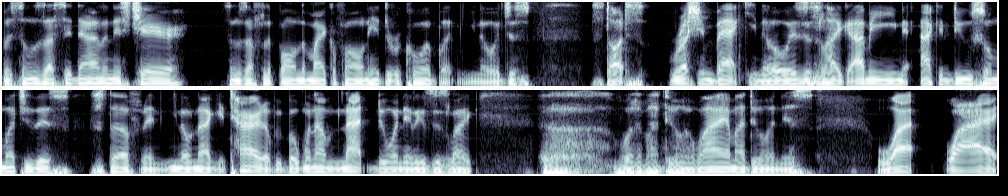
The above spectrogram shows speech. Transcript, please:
But as soon as I sit down in this chair, as soon as I flip on the microphone, hit the record button, you know, it just starts rushing back, you know. It's just like I mean, I could do so much of this stuff and you know not get tired of it, but when I'm not doing it, it's just like what am I doing? Why am I doing this? Why why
